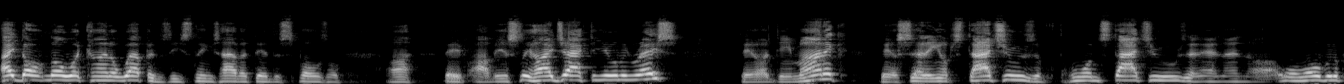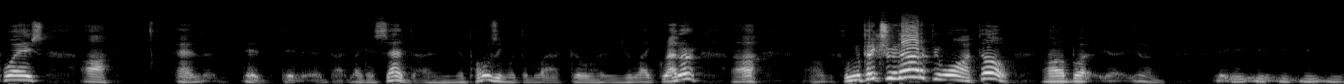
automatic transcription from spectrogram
I don't know what kind of weapons these things have at their disposal. Uh, they've obviously hijacked the human race. They are demonic. They are setting up statues of horn statues and, and, and uh, all over the place. Uh, and they, they, like I said, I mean, they're posing with the black girl. You like Greta? Uh, I'll include a picture of that if you want, too. Uh, but, you know, you, you, you, you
